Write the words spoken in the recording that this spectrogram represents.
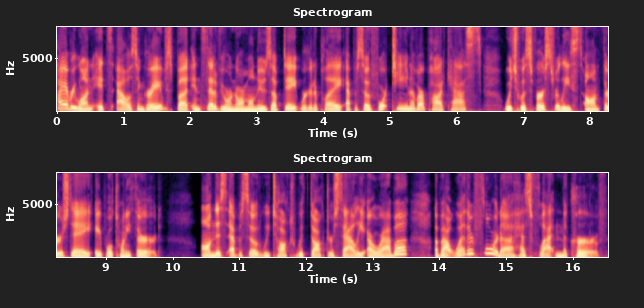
Hi, everyone. It's Allison Graves, but instead of your normal news update, we're going to play episode 14 of our podcast, which was first released on Thursday, April 23rd. On this episode, we talked with Dr. Sally Alrabaa about whether Florida has flattened the curve.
